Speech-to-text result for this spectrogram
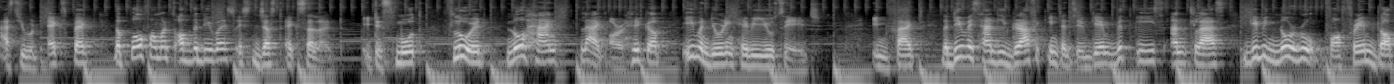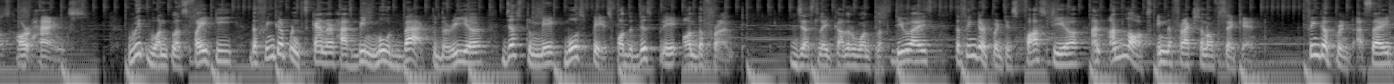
As you would expect, the performance of the device is just excellent. It is smooth, fluid, no hang, lag or hiccup even during heavy usage. In fact, the device handled graphic-intensive game with ease and class, giving no room for frame drops or hangs. With OnePlus 5T, the fingerprint scanner has been moved back to the rear just to make more space for the display on the front. Just like other OnePlus device, the fingerprint is fast here and unlocks in a fraction of a second. Fingerprint aside,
